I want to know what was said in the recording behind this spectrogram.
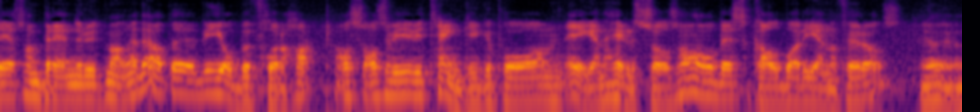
det, som brenner ut mange, det er at eh, vi jobber for hardt. Altså, altså vi, vi, tenker ikke på egen helse og sånn, og det skal bare gjennomføres. Ja, ja.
